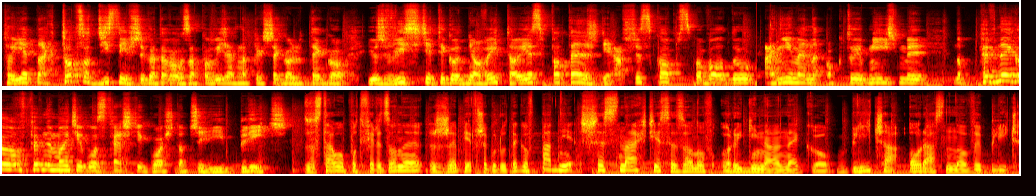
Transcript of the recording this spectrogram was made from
to jednak to, co Disney przygotował w zapowiedziach na 1 lutego już w liście tygodniowej, to jest potężnie, a wszystko z powodu anime, o którym mieliśmy, no pewnego, w pewnym momencie było strasznie głośno, czyli Bleach. Zostało potwierdzone, że 1 lutego wpadnie 16 sezonów oryginalnego Bleacha oraz nowy Bleach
